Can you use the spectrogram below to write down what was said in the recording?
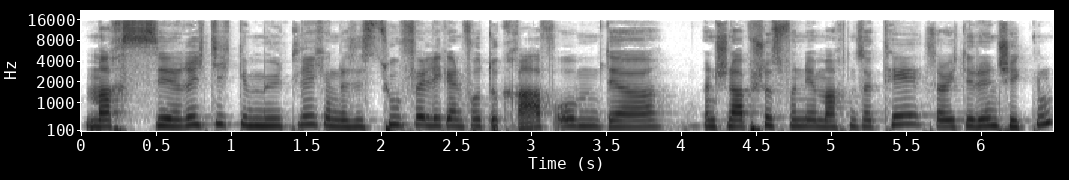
machst sie richtig gemütlich und es ist zufällig ein Fotograf oben, der einen Schnappschuss von dir macht und sagt, hey, soll ich dir den schicken?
